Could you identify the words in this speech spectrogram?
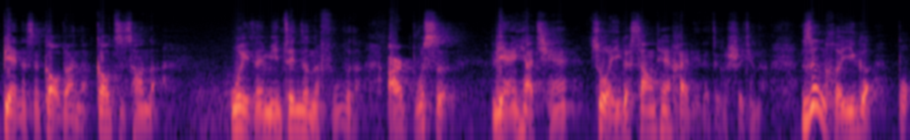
变得是高端的、高智商的，为人民真正的服务的，而不是敛一下钱，做一个伤天害理的这个事情的。任何一个不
